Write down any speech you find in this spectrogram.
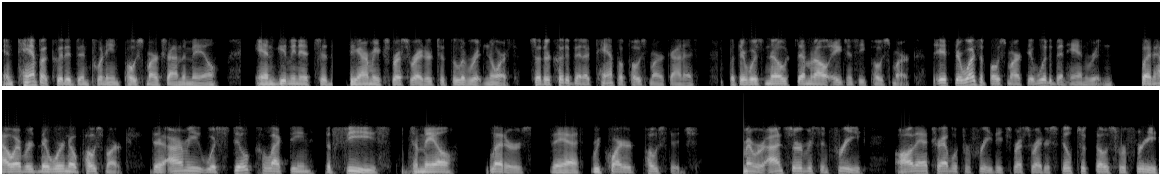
and Tampa could have been putting postmarks on the mail and giving it to the Army Express Rider to deliver it north. So there could have been a Tampa postmark on it, but there was no Seminole Agency postmark. If there was a postmark, it would have been handwritten. But however, there were no postmarks. The Army was still collecting the fees to mail letters that required postage. Remember, on service and free, all that traveled for free. The express writers still took those for free.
